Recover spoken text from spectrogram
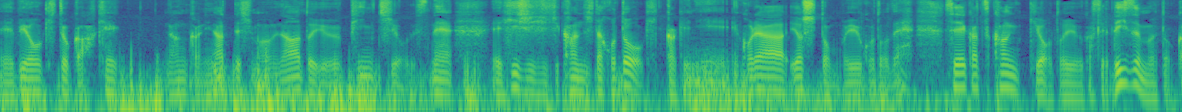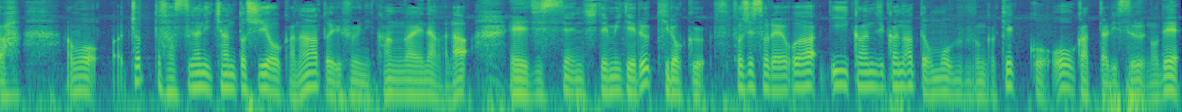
えー、病気とか、なんかになってしまうなというピンチをですね、え、ひしひし感じたことをきっかけに、これは良しともいうことで、生活環境というか、リズムとかをちょっとさすがにちゃんとしようかなというふうに考えながら、えー、実践してみてる記録、そしてそれはいい感じかなと思う部分が結構多かったりするので、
